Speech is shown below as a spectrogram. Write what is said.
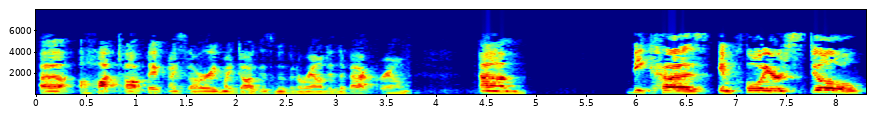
a, a, hot topic. I'm sorry, my dog is moving around in the background. Um, because employers still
